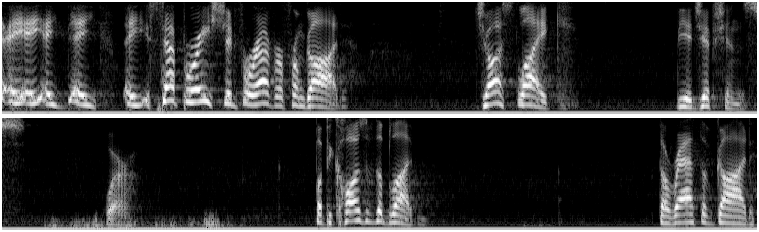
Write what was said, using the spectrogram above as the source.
a, a, a, separation forever from God. Just like the Egyptians were. But because of the blood, the wrath of God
